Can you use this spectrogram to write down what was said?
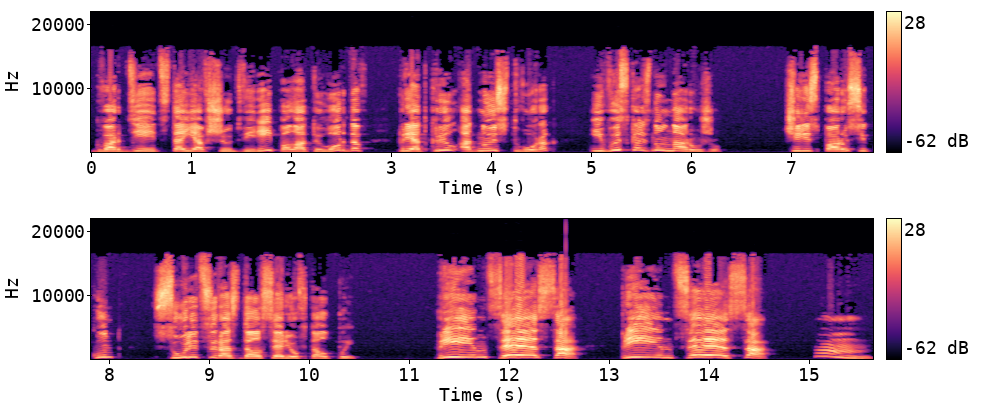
Гвардеец, стоявший у дверей палаты лордов, приоткрыл одну из створок и выскользнул наружу. Через пару секунд с улицы раздался рев толпы. «Принцесса! Принцесса! Хм,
